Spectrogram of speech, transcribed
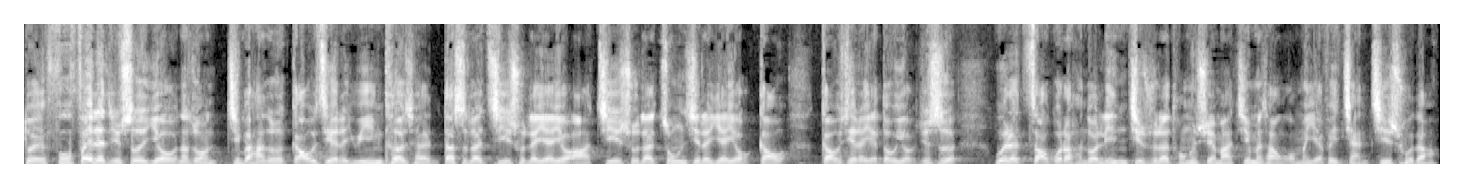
对，付费的就是有那种基本上都是高阶的运营课程，但是呢，基础的也有啊，基础的、中级的也有，高高阶的也都有。就是为了照顾了很多零基础的同学嘛，基本上我们也会讲基础的，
